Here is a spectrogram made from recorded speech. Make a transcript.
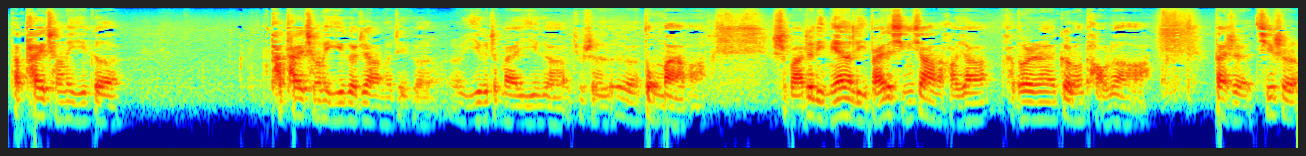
他拍成了一个，他拍成了一个这样的这个一个这么一个就是动漫啊，是吧？这里面的李白的形象呢，好像很多人各种讨论啊。但是其实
